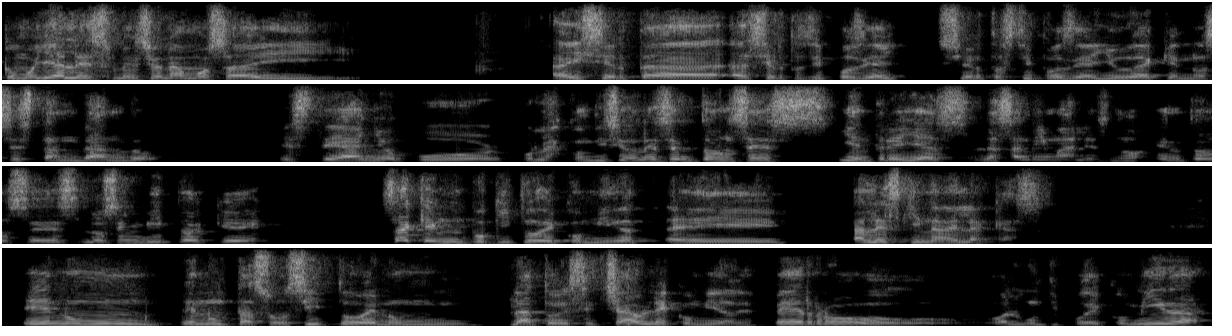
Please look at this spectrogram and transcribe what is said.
como ya les mencionamos, hay, hay, cierta, ciertos, tipos de, ciertos tipos de ayuda que no se están dando este año por, las condiciones, entonces, y entre ellas las animales, ¿no? Entonces, los invito a que saquen un poquito de comida eh, a la esquina de la casa. En un, en un tazoncito, en un plato desechable, comida de perro o, o algún tipo de comida,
